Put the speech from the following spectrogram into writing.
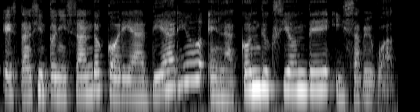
están sintonizando Corea Diario en la conducción de Isabel Watt.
